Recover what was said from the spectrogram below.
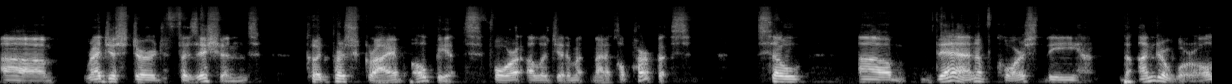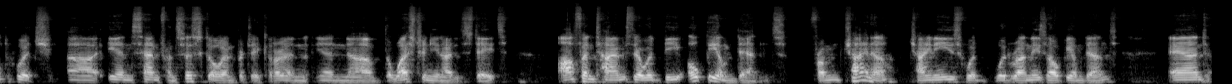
um, registered physicians could prescribe opiates for a legitimate medical purpose. So um, then, of course, the the underworld, which uh, in San Francisco in particular, and in, in uh, the Western United States, oftentimes there would be opium dens from China. Chinese would would run these opium dens, and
